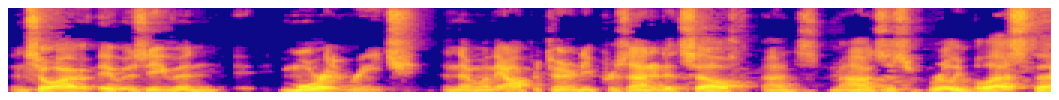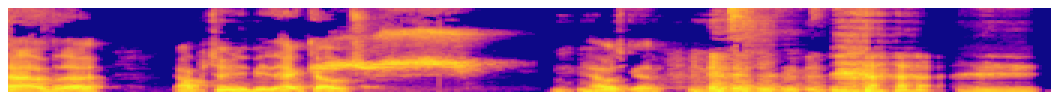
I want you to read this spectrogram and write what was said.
and so I, it was even more at reach. And then when the opportunity presented itself, I, just, I was just really blessed to have the opportunity to be the head coach. That was good.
